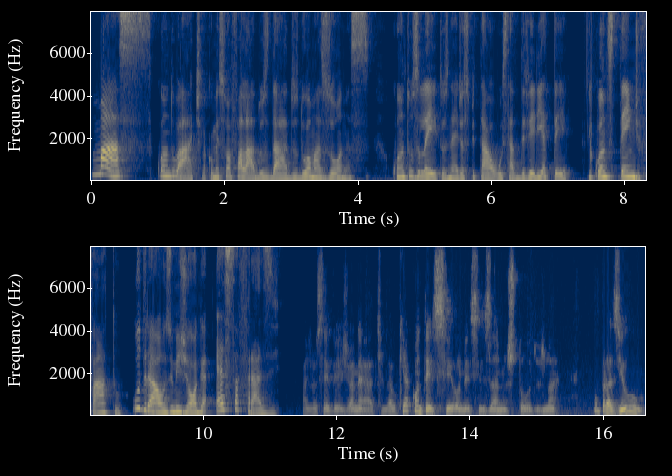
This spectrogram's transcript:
Mas, quando Atila começou a falar dos dados do Amazonas, quantos leitos né, de hospital o Estado deveria ter e quantos tem de fato, o Drauzio me joga essa frase. Mas você veja, né, Atila, o que aconteceu nesses anos todos, né? O Brasil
